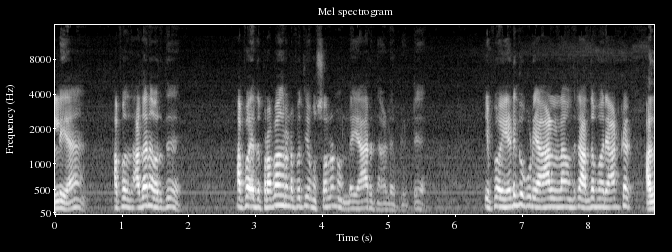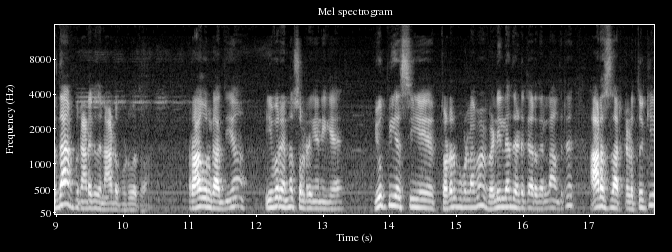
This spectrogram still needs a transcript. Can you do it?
இல்லையா? அப்போ அதானே வருது. அப்போ இந்த பிரபாகரனை பற்றி அவங்க சொல்லணும் இல்லை யார் இந்த ஆள் அப்படின்ட்டு. இப்போ எடுக்கக்கூடிய ஆளெல்லாம் வந்துட்டு அந்த மாதிரி ஆட்கள் அதுதான் இப்போ நடக்குது நாடு முழுவதும். ராகுல் காந்தியும் இவர் என்ன சொல்கிறீங்க நீங்கள் யூபிஎஸ்சியை தொடர்பு கொள்ளாமல் வெளியிலேருந்து எடுக்கிறதெல்லாம் வந்துட்டு ஆர்எஸ் ஆட்களை தூக்கி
